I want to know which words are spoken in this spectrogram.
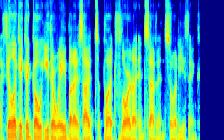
I feel like it could go either way, but I decided to put Florida in seven. So what do you think?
